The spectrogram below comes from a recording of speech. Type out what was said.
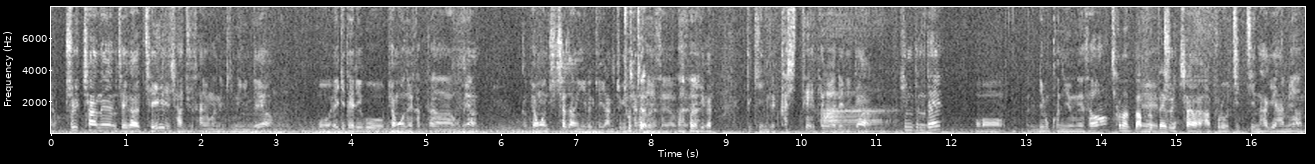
같아요. 출차는 제가 제일 자주 사용하는 기능인데요. 음. 뭐 아기 데리고 병원을 갔다 오면 그 병원 주차장이 이렇게 양쪽에 차가 돼. 있어요. 아기가 특히 이제 카시트에 태워야 아. 되니까 힘든데 어, 리모컨 이용해서 차만 앞으로 예, 빼고. 출차 앞으로 직진하게 하면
